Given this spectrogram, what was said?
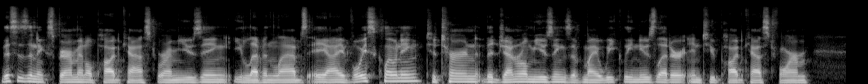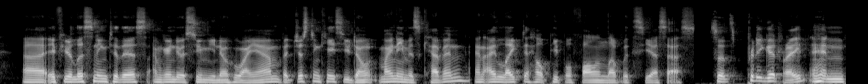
This is an experimental podcast where I'm using Eleven Labs AI voice cloning to turn the general musings of my weekly newsletter into podcast form. Uh, if you're listening to this, I'm going to assume you know who I am, but just in case you don't, my name is Kevin, and I like to help people fall in love with CSS. So it's pretty good, right? And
